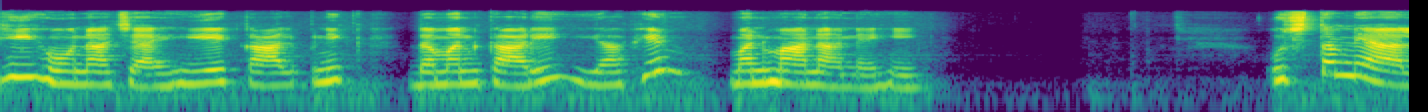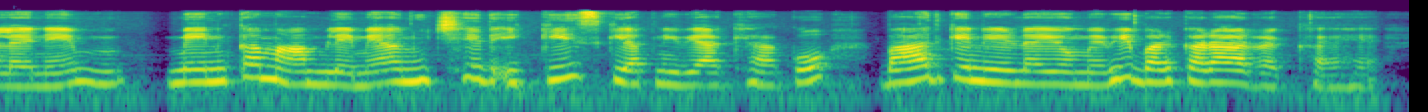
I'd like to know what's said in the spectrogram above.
ही होना चाहिए, काल्पनिक, दमनकारी या फिर मनमाना नहीं। उच्चतम न्यायालय ने मेनका मामले में अनुच्छेद 21 की अपनी व्याख्या को बाद के निर्णयों में भी बरकरार रखा है।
